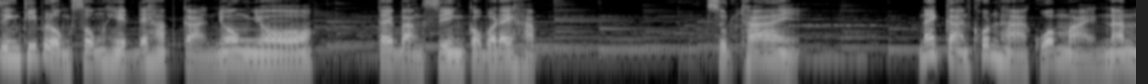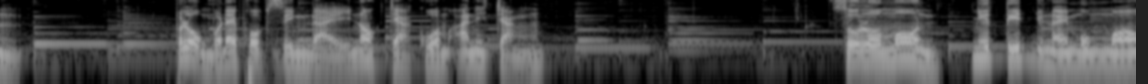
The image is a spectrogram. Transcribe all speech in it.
สิ่งที่พระองค์ทรงเฮ็ดได้รับการย่องยอ แต่บางสิ่งก็บ่ได้รับ สุดท้าย ในการค้นหาความหมายนั้น พระองค์บ่ได้พบสิ่งใดนอกจากความอนิจจัง โซโลโมนยึดติดอยู่ในมุมมอง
